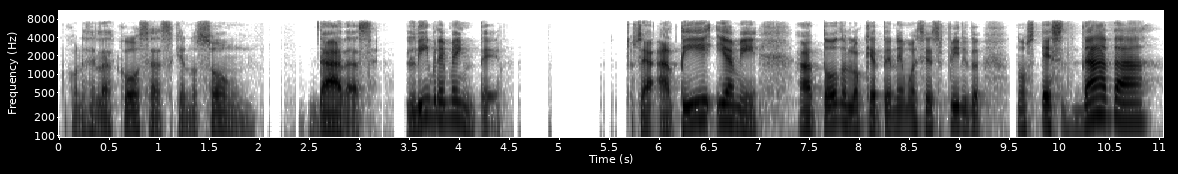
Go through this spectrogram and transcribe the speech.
conocer las cosas que nos son dadas libremente. O sea, a ti y a mí, a todos los que tenemos ese espíritu, nos es dada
